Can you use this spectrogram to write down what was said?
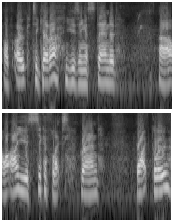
of oak together using a standard, uh, I use Sikaflex brand white glue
